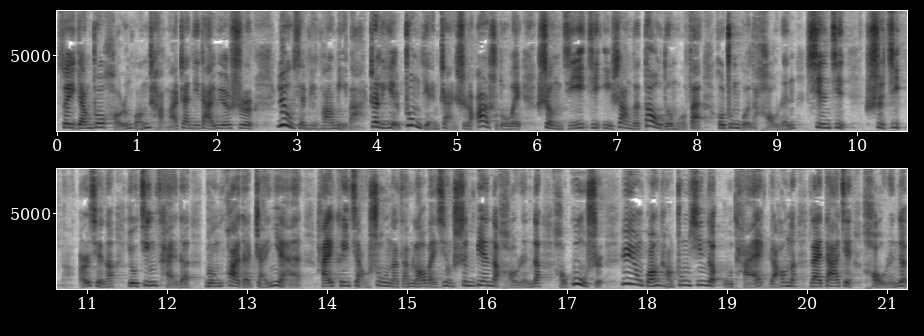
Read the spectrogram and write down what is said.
所以扬州好人广场啊，占地大约是六千平方米吧。这里也重点展示了二十多位省级及以上的道德模范和中国的好人先进事迹啊。而且呢，有精彩的文化的展演，还可以讲述呢咱们老百姓身边的好人的好故事。运用广场中心的舞台，然后呢来搭建好人的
